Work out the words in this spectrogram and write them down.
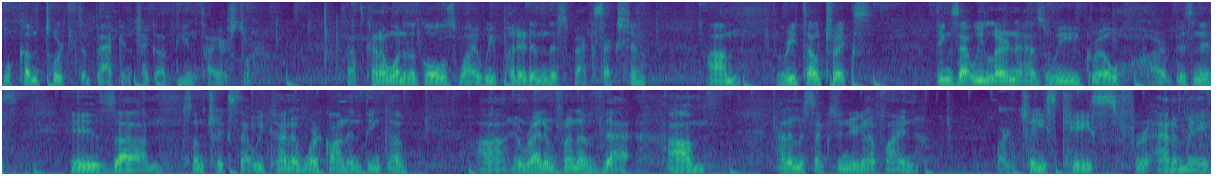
will come towards the back and check out the entire store. So that's kind of one of the goals why we put it in this back section. Um, retail tricks, things that we learn as we grow our business is um, some tricks that we kind of work on and think of. Uh, and right in front of that um, anime section, you're gonna find our chase case for anime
